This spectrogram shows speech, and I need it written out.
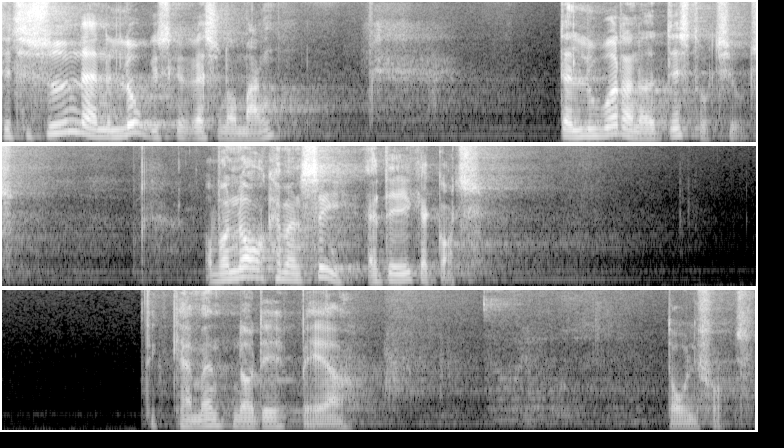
det tilsyneladende logiske resonemang, der lurer der noget destruktivt. Og hvornår kan man se, at det ikke er godt? Det kan man, når det bærer dårlig frugt.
